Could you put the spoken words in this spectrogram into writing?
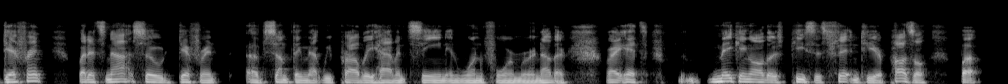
different. But it's not so different of something that we probably haven't seen in one form or another, right? It's making all those pieces fit into your puzzle, but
